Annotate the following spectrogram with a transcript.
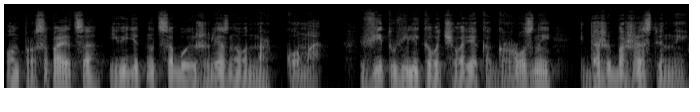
он просыпается и видит над собой железного наркома. Вид у великого человека грозный и даже божественный.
